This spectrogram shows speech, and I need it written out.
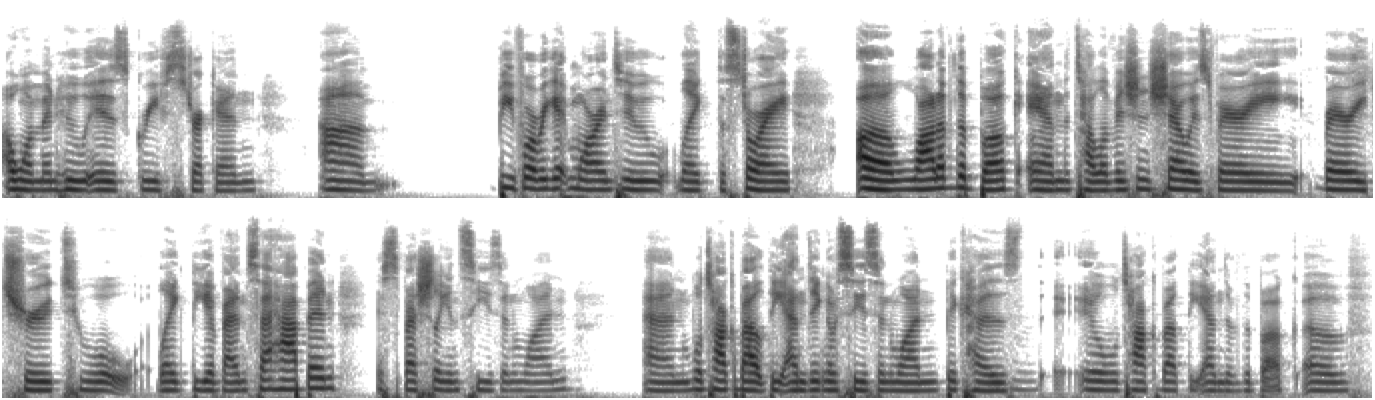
a woman who is grief stricken. Um, before we get more into like the story, a lot of the book and the television show is very, very true to like the events that happen, especially in season one. And we'll talk about the ending of season one because it will talk about the end of the book of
